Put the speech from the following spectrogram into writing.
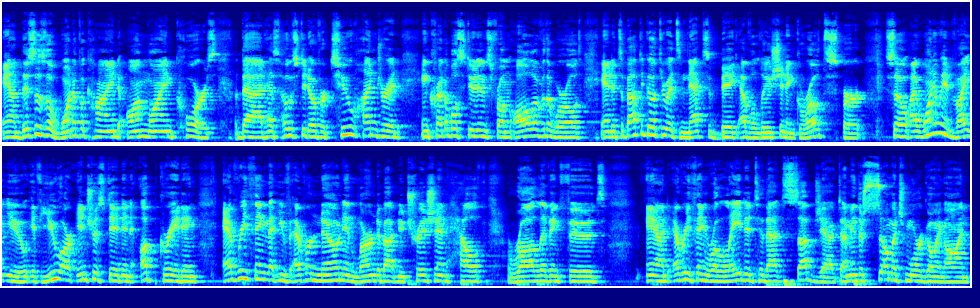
And this is a one of a kind online course that has hosted over 200 incredible students from all over the world. And it's about to go through its next big evolution and growth spurt. So I want to invite you, if you are interested in upgrading everything that you've ever known and learned about nutrition, health, raw living foods, and everything related to that subject. I mean, there's so much more going on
